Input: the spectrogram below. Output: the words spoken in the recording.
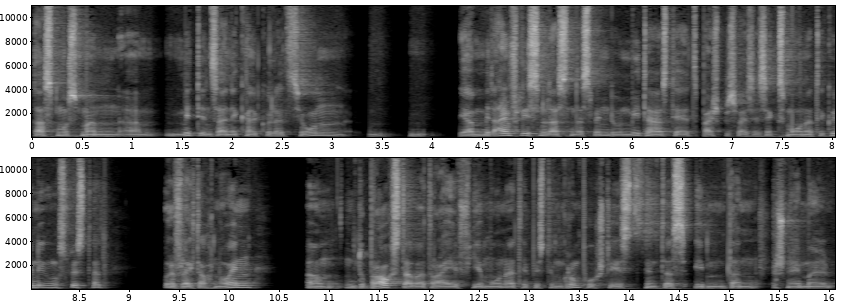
Das muss man ähm, mit in seine Kalkulation ja, mit einfließen lassen, dass wenn du einen Mieter hast, der jetzt beispielsweise sechs Monate Kündigungsfrist hat oder vielleicht auch neun, du brauchst aber drei, vier Monate, bis du im Grundbuch stehst, sind das eben dann schnell mal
